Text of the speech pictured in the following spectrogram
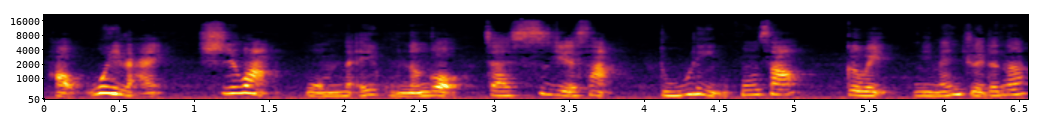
好，未来希望我们的 A 股能够在世界上。独领风骚，各位，你们觉得呢？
